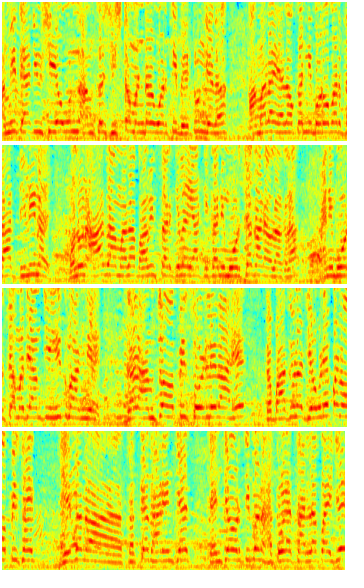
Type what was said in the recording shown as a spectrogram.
आम्ही त्या दिवशी येऊन आमचं शिष्टमंडळ वरती भेटून गेलं. आम्हाला या लोकांनी बरोबर दाद दिली नाही. म्हणून आज आम्हाला बावीस तारखेला या ठिकाणी मोर्चा काढावा लागला. आणि मोर्चामध्ये आमची हीच मागणी आहे. जर आमचं ऑफिस तोडलेलं आहे तर बाजूला जेवढे पण ऑफिस आहेत जे पण सत्ताधाऱ्यांचे आहेत त्यांच्यावरती पण हातोड्या चालला पाहिजे.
